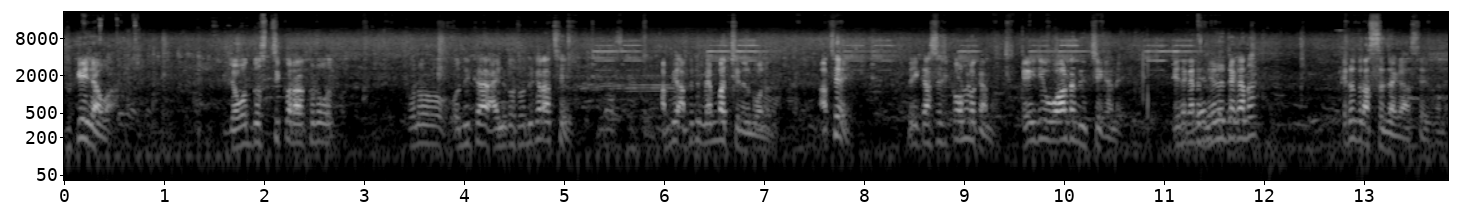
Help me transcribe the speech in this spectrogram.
ঢুকে যাওয়া, জবরদস্তি করার কোনো কোনো অধিকার, আইনগত অধিকার আছে? আপনি আপনি তো মেম্বার ছিলেন বলেন। আছে? তো এই কাজটা করল কেন? এই যে ওয়ালটা দিচ্ছে এখানে, এই জায়গাটা ড্রেনের জায়গা না? এটা তো রাস্তার জায়গা আছে এখানে।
